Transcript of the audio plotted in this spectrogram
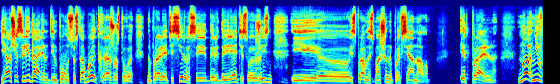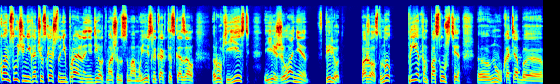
я вообще солидарен, Дин, полностью с тобой. Это хорошо, что вы направляете сервис и доверяете свою жизнь и э, исправность машины профессионалам. Это правильно. Но ни в коем случае не хочу сказать, что неправильно не делать машину самому. Если, как ты сказал, руки есть, есть желание, вперед. Пожалуйста. Но при этом послушайте, э, ну, хотя бы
